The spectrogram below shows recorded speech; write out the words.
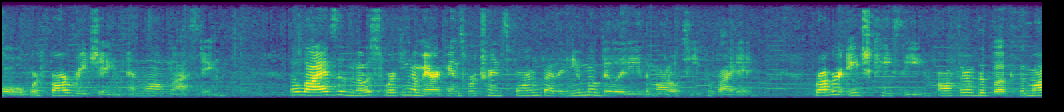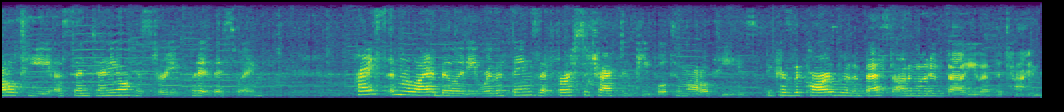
whole were far reaching and long lasting. The lives of most working Americans were transformed by the new mobility the Model T provided. Robert H. Casey, author of the book The Model T A Centennial History, put it this way Price and reliability were the things that first attracted people to Model Ts because the cars were the best automotive value at the time.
